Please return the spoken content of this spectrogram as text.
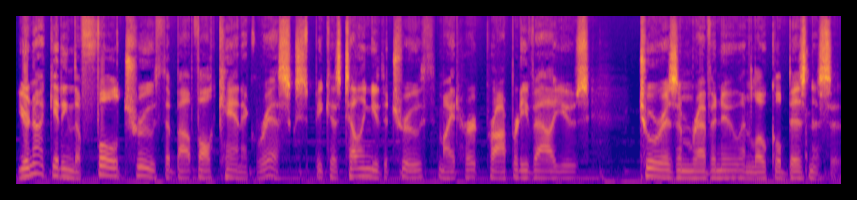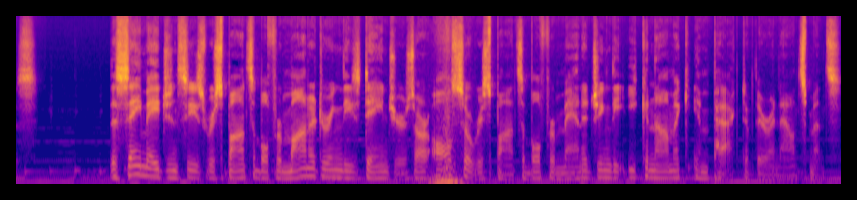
You're not getting the full truth about volcanic risks because telling you the truth might hurt property values, tourism revenue, and local businesses. The same agencies responsible for monitoring these dangers are also responsible for managing the economic impact of their announcements.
